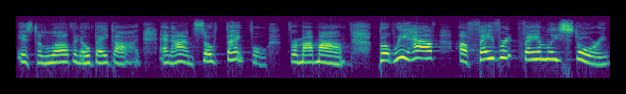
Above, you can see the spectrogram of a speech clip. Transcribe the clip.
is to love and obey God. And I am so thankful for my mom. But we have a favorite family story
